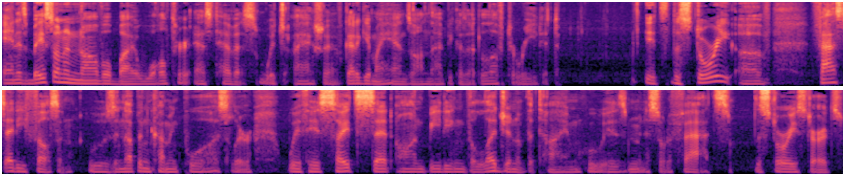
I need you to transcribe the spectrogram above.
and it's based on a novel by Walter S. Tevis, which I actually have got to get my hands on that because I'd love to read it. It's the story of Fast Eddie Felson, who is an up and coming pool hustler with his sights set on beating the legend of the time, who is Minnesota Fats. The story starts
